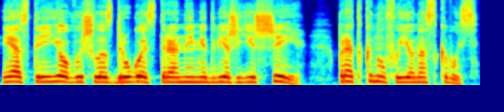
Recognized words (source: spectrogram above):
и острие вышло с другой стороны медвежьей шеи, проткнув ее насквозь.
